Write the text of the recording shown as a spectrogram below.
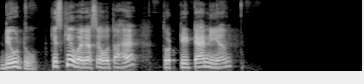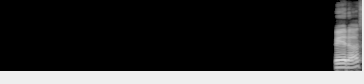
due to. किसकी वजह से होता है? तो टिटेनियम पेरस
